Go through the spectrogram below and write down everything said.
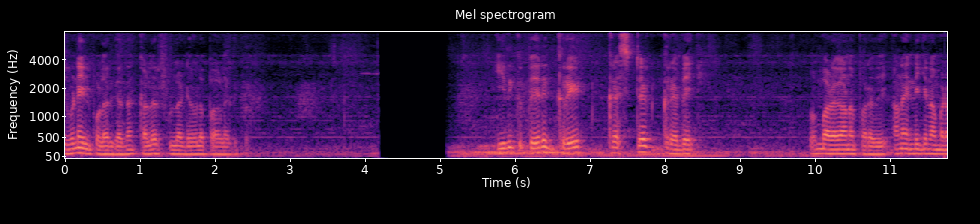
ஜுவனைல் போல இருக்கு. அதான் கலர்ஃபுல்லாக டெவலப் ஆகல இதுக்கு பேர் கிரேட் கிரஸ்டட் கிரபே ரொம்ப அழகான பறவை. ஆனால் இன்றைக்கி நம்ம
